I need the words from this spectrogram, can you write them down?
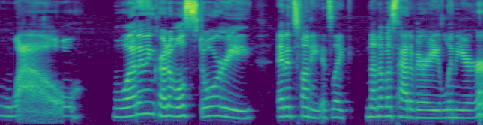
Wow. What an incredible story. And it's funny. It's like none of us had a very linear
